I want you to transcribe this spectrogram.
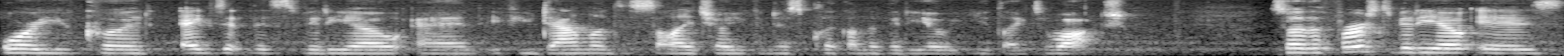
or you could exit this video and if you download the slideshow, you can just click on the video you'd like to watch. So the first video is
